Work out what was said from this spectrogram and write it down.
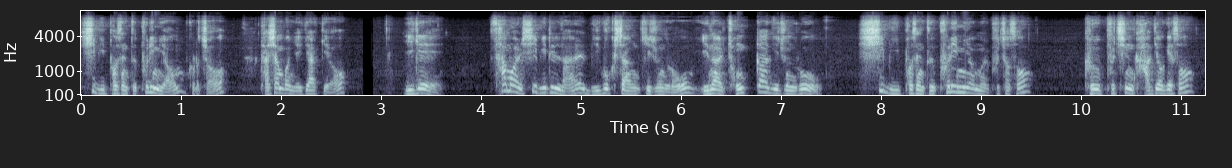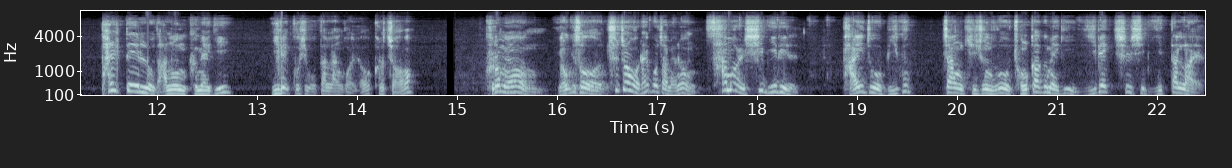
12% 프리미엄. 그렇죠. 다시 한번 얘기할게요. 이게 3월 11일 날 미국 시장 기준으로 이날 종가 기준으로 12% 프리미엄을 붙여서 그 붙인 가격에서 8대1로 나눈 금액이 295달러인 거예요. 그렇죠. 그러면 여기서 추정을 해보자면은 3월 11일 바이두 미국장 기준으로 종가 금액이 272달러예요.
